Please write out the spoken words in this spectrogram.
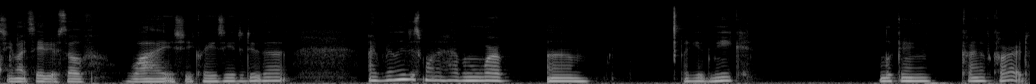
So you might say to yourself, why is she crazy to do that? I really just want to have a more um, a unique looking kind of card.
